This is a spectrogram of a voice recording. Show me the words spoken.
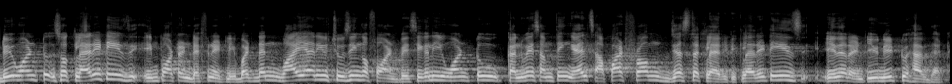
do you want to so clarity is important definitely but then why are you choosing a font? Basically you want to convey something else apart from just the clarity. Clarity is inherent. You need to have that.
